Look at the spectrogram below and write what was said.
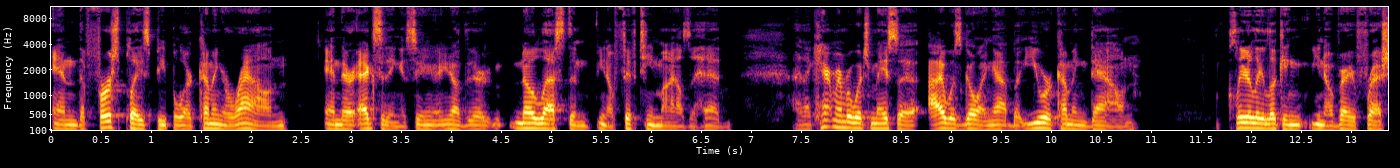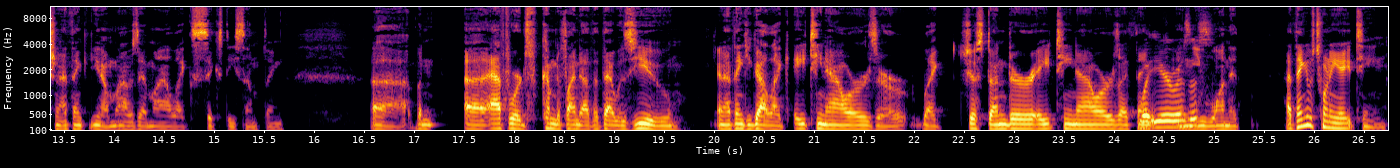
and the first place people are coming around and they're exiting it so you know they're no less than you know 15 miles ahead and I can't remember which mesa I was going up, but you were coming down, clearly looking, you know, very fresh. And I think, you know, I was at mile like 60 something. Uh, but uh, afterwards, come to find out that that was you. And I think you got like 18 hours or like just under 18 hours, I think. What year was and this? You won it. I think it was 2018.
